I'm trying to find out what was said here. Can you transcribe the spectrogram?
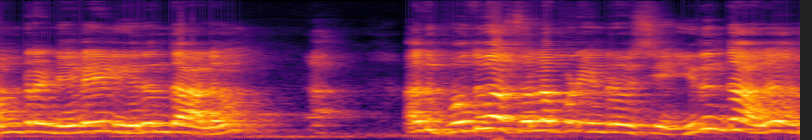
என்ற நிலையில் இருந்தாலும் அது பொதுவாக சொல்லப்படுகின்ற விஷயம். இருந்தாலும்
